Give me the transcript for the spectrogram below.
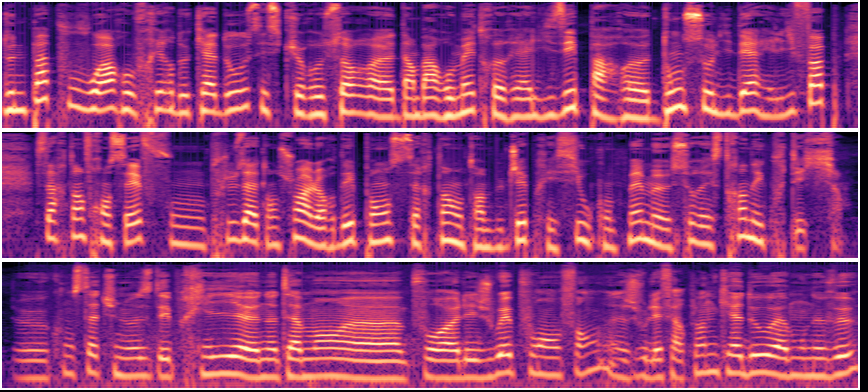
de ne pas pouvoir offrir de cadeaux. C'est ce qui ressort euh, d'un baromètre réalisé par euh, Don Solidaire et l'IFOP. Certains Français font plus attention à leurs dépenses, certains ont un budget précis ou comptent même euh, se restreindre d'écouter. Je constate une hausse des prix, notamment pour les jouets pour enfants. Je voulais faire plein de cadeaux à mon neveu.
